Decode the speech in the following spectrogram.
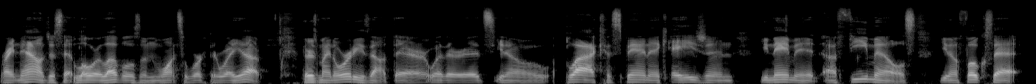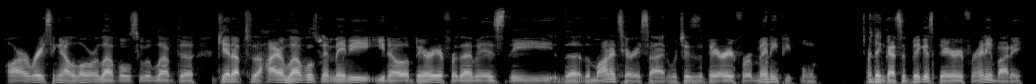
right now, just at lower levels and want to work their way up. There's minorities out there, whether it's, you know, black, Hispanic, Asian, you name it, uh, females, you know, folks that are racing at lower levels who would love to get up to the higher levels, but maybe, you know, a barrier for them is the, the, the monetary side, which is a barrier for many people I think that's the biggest barrier for anybody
